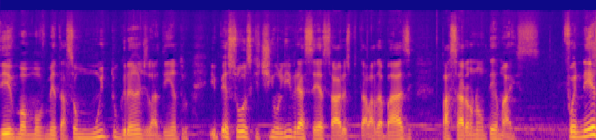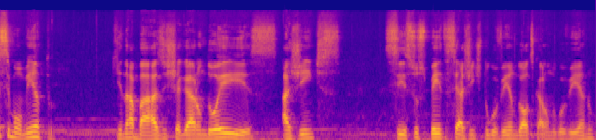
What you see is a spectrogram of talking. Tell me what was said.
teve uma movimentação muito grande lá dentro e pessoas que tinham livre acesso à área hospitalar da base passaram a não ter mais. Foi nesse momento que na base chegaram dois agentes, se suspeita ser agente do governo, do alto escalão do governo,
